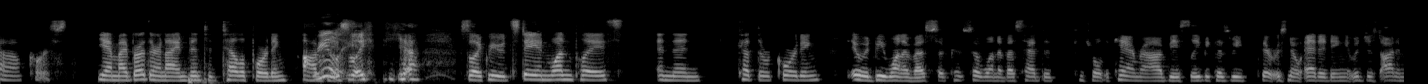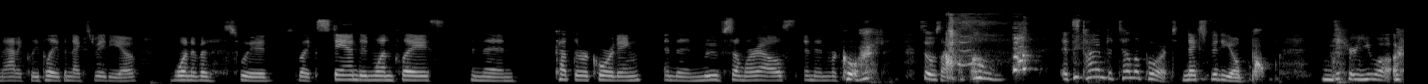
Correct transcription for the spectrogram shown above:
Oh, of course. Yeah, my brother and I invented teleporting. Really? Obviously. yeah. So like we would stay in one place and then cut the recording. It would be one of us, so so one of us had to control the camera, obviously, because we there was no editing. It would just automatically play the next video. One of us would like stand in one place and then cut the recording and then move somewhere else and then record. So it was like, boom, it's time to teleport. Next video, boom, there you are.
